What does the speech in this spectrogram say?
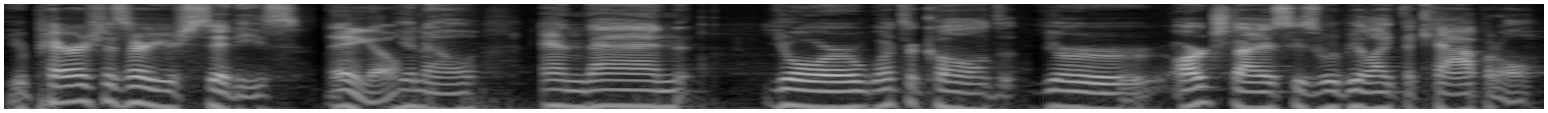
Your parishes are your cities. there you go. You know, and then your what's it called? Your archdiocese would be like the capital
